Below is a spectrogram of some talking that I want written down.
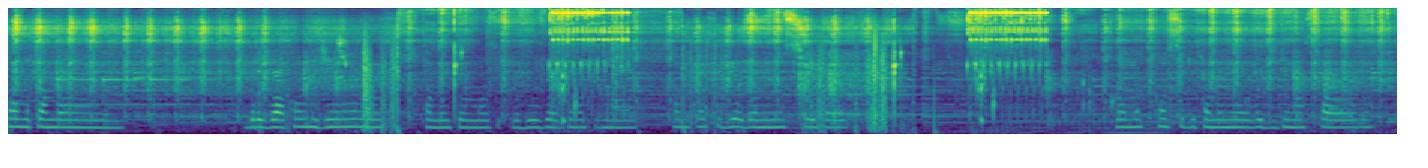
como também brigar com os dinos, também temos os dos eventos, né? Como conseguir o domínio T-Rex, como conseguir também o ovo de dinossauro.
